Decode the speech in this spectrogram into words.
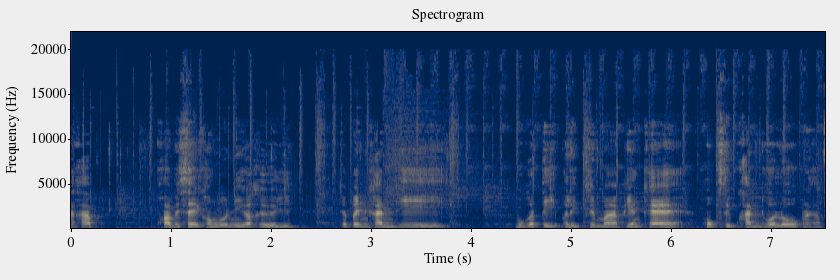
นะครับ ความพิเศษของรุ่นนี้ก็คือจะเป็นคันที่บุกติผลิตขึ้นมาเพียงแค่ 60 คันทั่วโลกนะครับ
